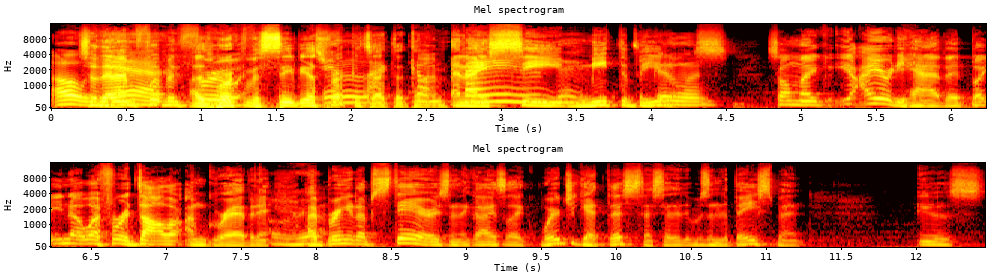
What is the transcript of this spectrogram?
Oh, so then I'm flipping through. I was working for CBS Records at the time. and I see Meet the That's a good one. Beatles. So I'm like, yeah, I already have it, but you know what? For a dollar, I'm grabbing it. Oh, yeah. I bring it upstairs, and the guy's like, "Where'd you get this?" And I said, "It was in the basement." He goes,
